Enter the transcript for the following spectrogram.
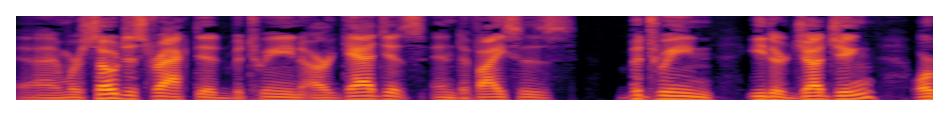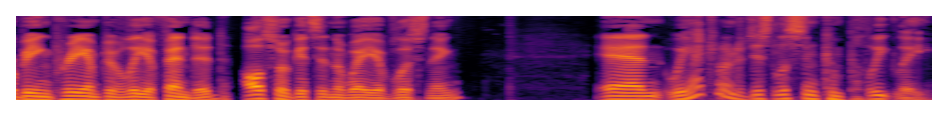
and we're so distracted between our gadgets and devices between either judging or being preemptively offended also gets in the way of listening. And we have to learn to just listen completely.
